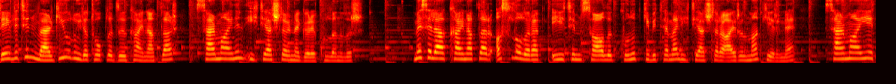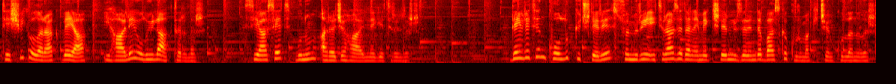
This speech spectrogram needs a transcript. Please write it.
Devletin vergi yoluyla topladığı kaynaklar sermayenin ihtiyaçlarına göre kullanılır. Mesela kaynaklar asıl olarak eğitim, sağlık, konut gibi temel ihtiyaçlara ayrılmak yerine sermayeye teşvik olarak veya ihale yoluyla aktarılır. Siyaset bunun aracı haline getirilir. Devletin kolluk güçleri sömürüye itiraz eden emekçilerin üzerinde baskı kurmak için kullanılır.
